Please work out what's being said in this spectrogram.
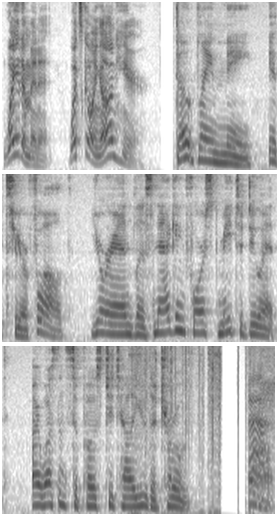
Wait a minute. What's going on here? Don't blame me. It's your fault. Your endless nagging forced me to do it. I wasn't supposed to tell you the truth. That.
